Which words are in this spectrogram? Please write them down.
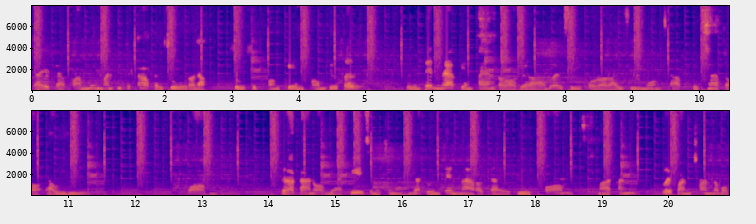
ใจจากความมุ่งมั่นที่จะก้าวไปสู่ระดับสูงสุดของเกมคอมพิวเตอร์ตื่นเต้นและเปลี่ยนแปลงตลอดเวลาด้วยสีโพลาไรซ์สีม่วงครับติดหน้าจอ LED บอกเพื่อการออกแบบที่สนุกสนานและตื่นเต้นน่ารักใจที่พร้อมมาทั้งด้วยฟังก์ชันระบบ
